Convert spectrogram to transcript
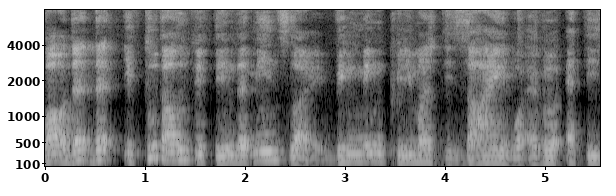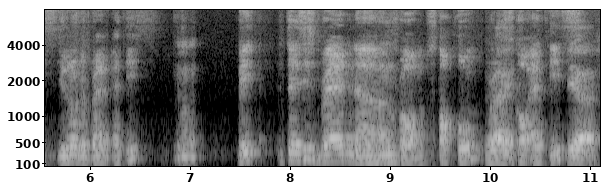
wow, that that if 2015, that means like Ving Ming pretty much designed whatever Eytys. You know the brand Eytys? No. They, there's this brand uh, Mhm. from Stockholm. Right. It's called Eytys. Yeah,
